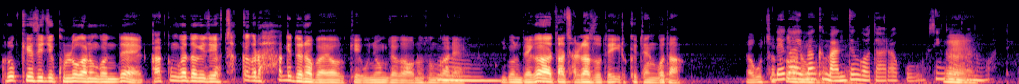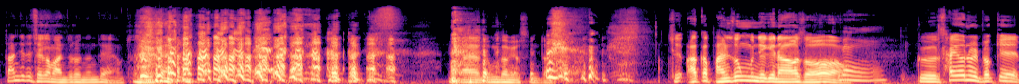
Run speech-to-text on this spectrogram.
그렇게 해서 이제 굴러가는 건데 가끔 가다가 이제 착각을 하게 되나 봐요. 이렇게 운영자가 어느 순간에 음. 이거는 내가 다 잘나서 돼 이렇게 된 거다라고 착각하는 내가 이만큼. 만든 거다라고 생각을 네. 하는 것 같아요. 딴지를 제가 만들었는데 아무튼 아, 농담이었습니다. 지- 아까 반송문 얘기 나와서 네. 그 사연을 몇 개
